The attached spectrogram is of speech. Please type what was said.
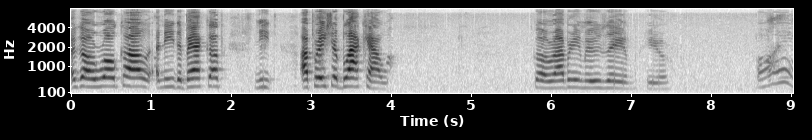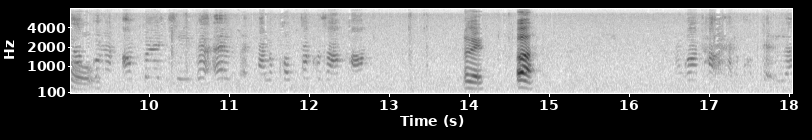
I got a roll call. I need a backup. Need Operation Blackout. Go robbery museum here. Oh. gonna, I'm gonna keep a, um, a helicopter 'cause I can. Okay. Ah. I'm gonna have a helicopter here.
